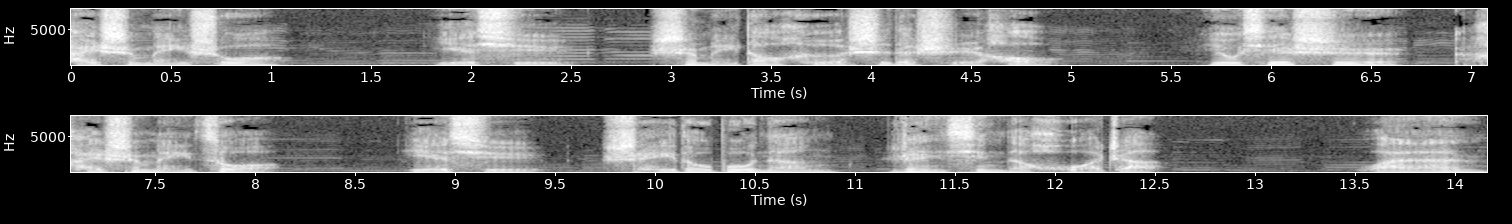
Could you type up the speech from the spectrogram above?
还是没说，也许是没到合适的时候；有些事还是没做，也许谁都不能任性的活着。晚安。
